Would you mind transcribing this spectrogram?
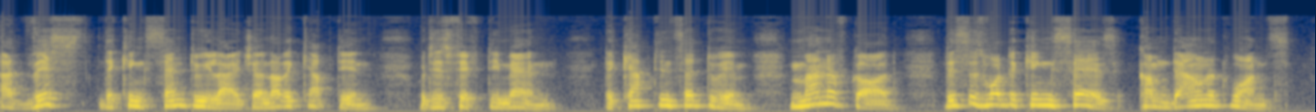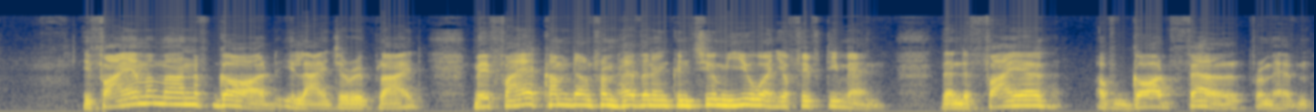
At this, the king sent to Elijah another captain with his fifty men. The captain said to him, Man of God, this is what the king says. Come down at once. If I am a man of God, Elijah replied, may fire come down from heaven and consume you and your fifty men. Then the fire of God fell from heaven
